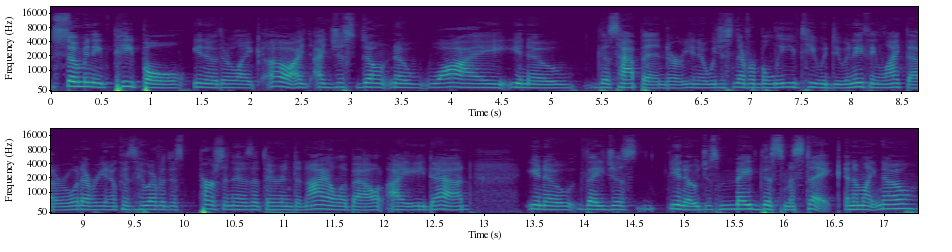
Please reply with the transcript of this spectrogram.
so many people, you know, they're like, oh, I I just don't know why, you know, this happened, or you know, we just never believed he would do anything like that, or whatever, you know, because whoever this person is that they're in denial about, i.e., dad, you know, they just, you know, just made this mistake. And I'm like, no,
